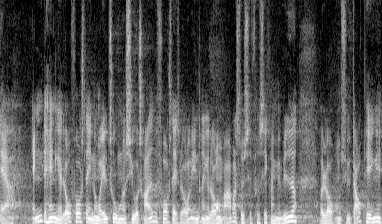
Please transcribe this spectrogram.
er anden behandling af lovforslag nummer L 237, forslag til lov om ændring af lov om arbejdsløshedsforsikring med videre og lov om sygedagpenge.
